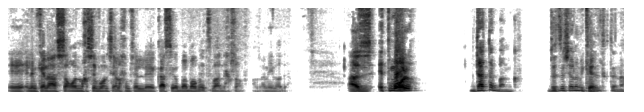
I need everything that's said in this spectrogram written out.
אה, אלא אם כן השעון מחשבון שהיה לכם של אה, קסיו בבר מצווה נחשב, אז אני לא יודע. אז אתמול, Data Bank. זה זה שהיה לו מקלדת קטנה.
